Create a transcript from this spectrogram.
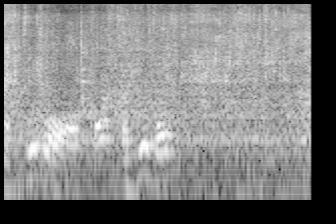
Estuvo a estuvo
